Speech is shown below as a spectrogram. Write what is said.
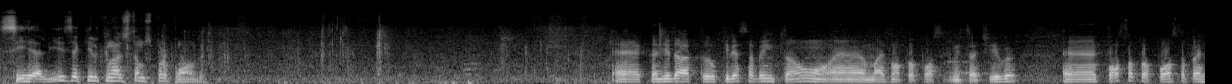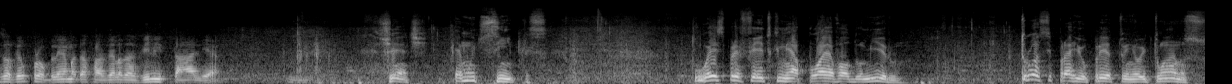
se realize aquilo que nós estamos propondo. É, candidato, eu queria saber então, é, mais uma proposta administrativa. É, qual a sua proposta para resolver o problema da favela da Vila Itália? Gente, é muito simples. O ex-prefeito que me apoia, Valdomiro, trouxe para Rio Preto, em oito anos,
